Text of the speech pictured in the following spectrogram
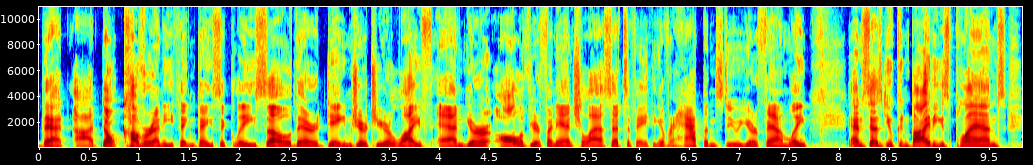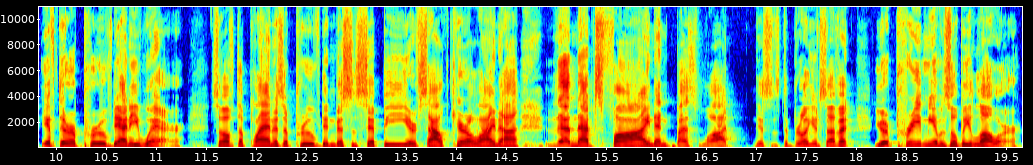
that uh, don't cover anything basically. So they're a danger to your life and your all of your financial assets if anything ever happens to you your family and says you can buy these plans if they're approved anywhere. So if the plan is approved in mississippi or south carolina then that's fine. And guess what? This is the brilliance of it. Your premiums will be lower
